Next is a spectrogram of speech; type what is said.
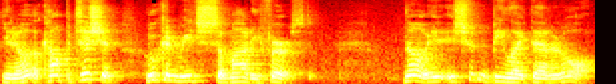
you know, a competition. Who can reach samadhi first? No, it, it shouldn't be like that at all.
